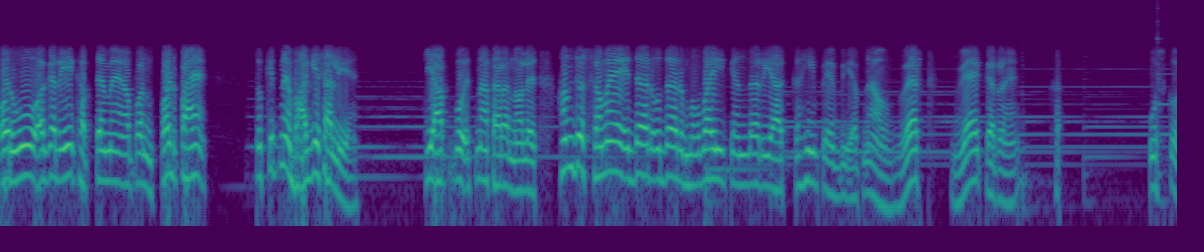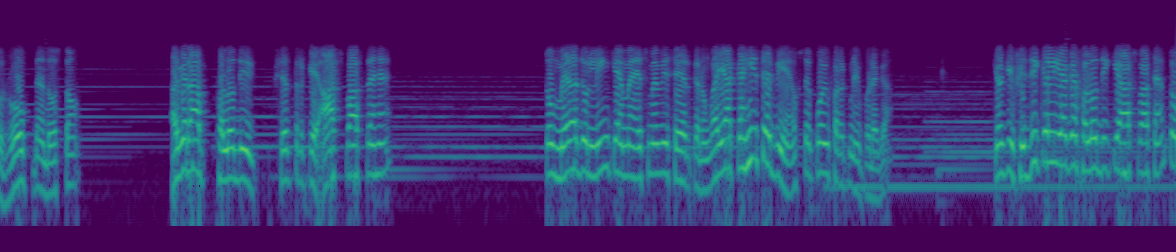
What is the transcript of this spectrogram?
और वो अगर एक हफ़्ते में अपन पढ़ पाए तो कितने भाग्यशाली हैं। कि आपको इतना सारा नॉलेज हम जो समय इधर उधर मोबाइल के अंदर या कहीं पे भी अपना व्यर्थ व्यय कर रहे हैं, उसको रोक दें दोस्तों। अगर आप फलोदी क्षेत्र के आसपास से हैं तो मेरा जो लिंक है, मैं इसमें भी शेयर करूँगा। या कहीं से भी है, उससे कोई फ़र्क नहीं पड़ेगा। क्योंकि फिजिकली अगर फलोदी के आसपास हैं तो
